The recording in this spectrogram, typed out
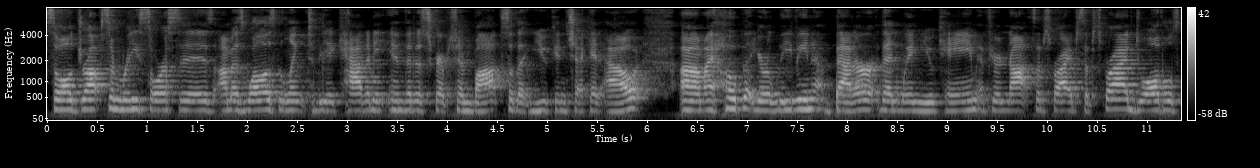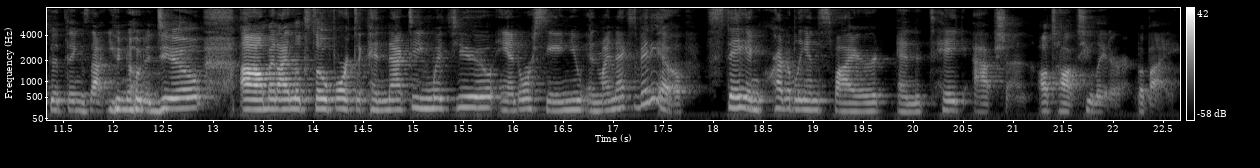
So I'll drop some resources, um, as well as the link to the academy in the description box so that you can check it out. Um, I hope that you're leaving better than when you came. If you're not subscribed, subscribe, do all those good things that you know to do. Um, and I look so forward to connecting with you and or seeing you in my next video. Stay incredibly inspired and take action. I'll talk to you later. Bye bye.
